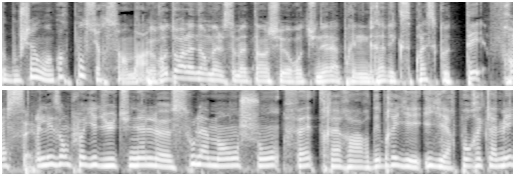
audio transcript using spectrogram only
Bouchain ou encore Pont-sur-Sambre. Retour à la normale ce matin chez Eurotunnel après une grève express côté français. Les employés du tunnel sous la Manche ont fait très rare débrayer hier pour réclamer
